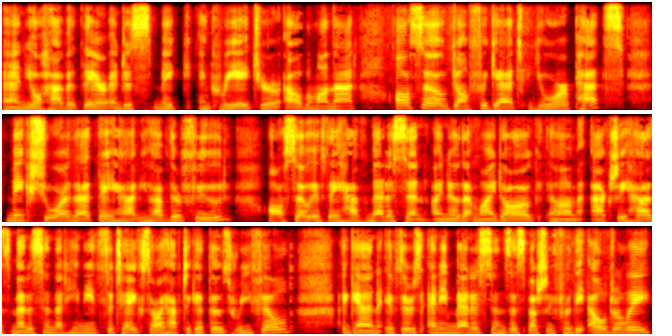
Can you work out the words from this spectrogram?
and you'll have it there and just make and create your album on that. Also, don't forget your pets. Make sure that they have, you have their food. Also, if they have medicine, I know that my dog um, actually has medicine that he needs to take, so I have to get those refilled. Again, if there's any medicines, especially for the elderly,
